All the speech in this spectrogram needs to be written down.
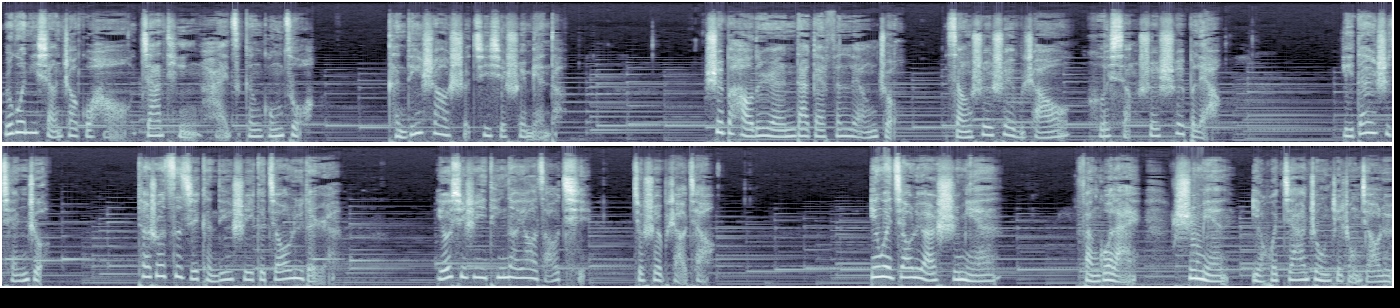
如果你想照顾好家庭、孩子跟工作，肯定是要舍弃一些睡眠的。睡不好的人大概分两种：想睡睡不着和想睡睡不了。李诞是前者。”他说自己肯定是一个焦虑的人，尤其是一听到要早起，就睡不着觉。因为焦虑而失眠，反过来，失眠也会加重这种焦虑。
